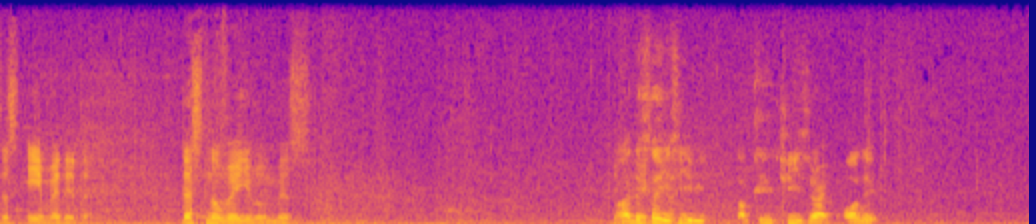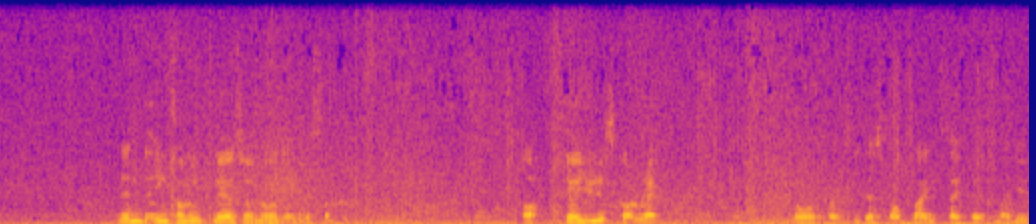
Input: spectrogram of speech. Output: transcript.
Just aim at it. uh. There's no way you will miss. Uh, that's why you see something cheese right, call it. Then the incoming players will know that there's something. Oh, here you just got wrecked. No you just got blindsided, my dude.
